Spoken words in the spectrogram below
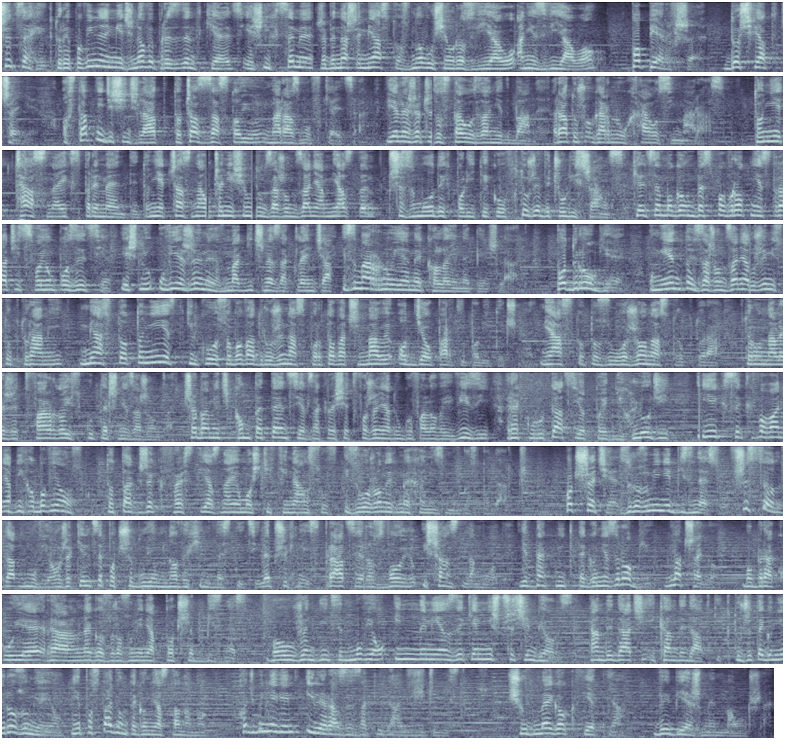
Trzy cechy, które powinien mieć nowy prezydent Kielc, jeśli chcemy, żeby nasze miasto znowu się rozwijało, a nie zwijało. Po pierwsze, doświadczenie. Ostatnie 10 lat to czas zastoju i marazmu w Kielcach. Wiele rzeczy zostało zaniedbane. Ratusz ogarnął chaos i marazm. To nie czas na eksperymenty, to nie czas na uczenie się zarządzania miastem przez młodych polityków, którzy wyczuli szansę. Kielce mogą bezpowrotnie stracić swoją pozycję, jeśli uwierzymy w magiczne zaklęcia i zmarnujemy kolejne 5 lat. Po drugie, umiejętność zarządzania dużymi strukturami. Miasto to nie jest kilkuosobowa drużyna sportowa czy mały oddział partii politycznej. Miasto to złożona struktura, którą należy twardo i skutecznie zarządzać. Trzeba mieć kompetencje w zakresie tworzenia długofalowej wizji, rekrutacji odpowiednich ludzi i egzekwowania ich obowiązków. To także kwestia znajomości finansów i złożonych mechanizmów gospodarczych. Po trzecie, zrozumienie biznesu. Wszyscy od lat mówią, że Kielce potrzebują nowych inwestycji, lepszych miejsc pracy, rozwoju i szans dla młodych. Jednak nikt tego nie zrobił. Dlaczego? Bo brakuje realnego zrozumienia potrzeb biznesu. Bo urzędnicy mówią innym językiem niż przedsiębiorcy. Kandydaci i kandydatki, którzy tego nie rozumieją, nie postawią tego miasta na nogi. Choćby nie wiem ile razy zaklinali rzeczywistość. 7 kwietnia wybierzmy mądrze.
